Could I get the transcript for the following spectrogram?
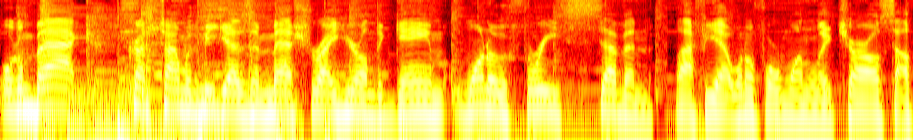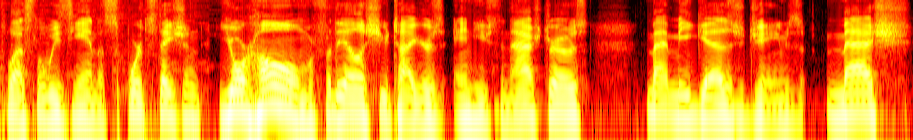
Welcome back. Crunch time with Miguez and Mesh right here on the game 1037 Lafayette, 1041 Lake Charles, Southwest Louisiana Sports Station, your home for the LSU Tigers and Houston Astros. Matt Miguez, James Mesh.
